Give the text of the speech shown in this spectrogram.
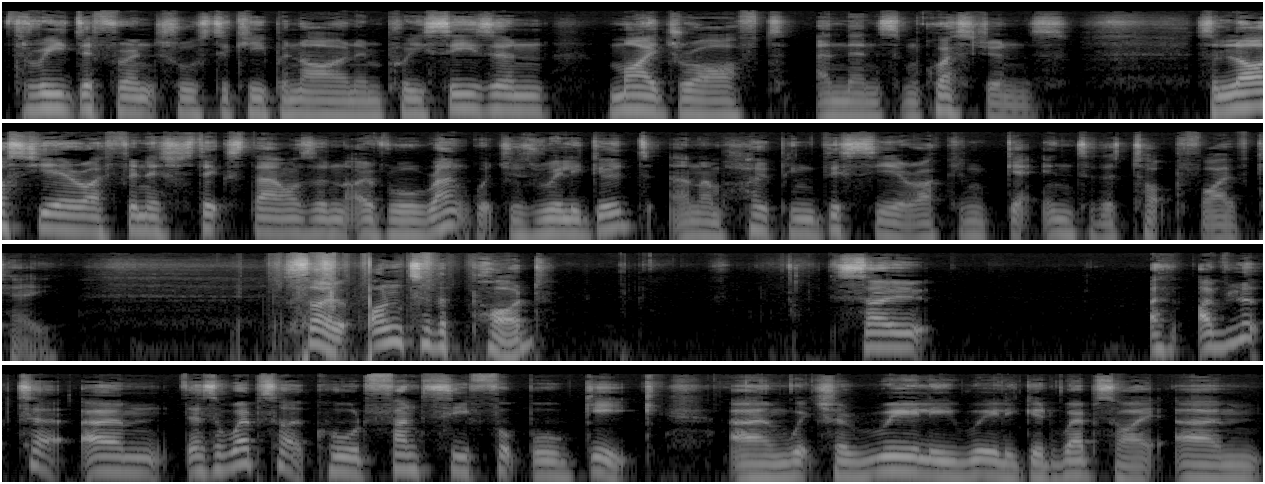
three differentials to keep an eye on in pre-season, my draft, and then some questions. So last year I finished 6,000 overall rank, which was really good, and I'm hoping this year I can get into the top 5k. So, on to the pod. So, I've looked at, um, there's a website called Fantasy Football Geek, um, which are really, really good website. Um,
